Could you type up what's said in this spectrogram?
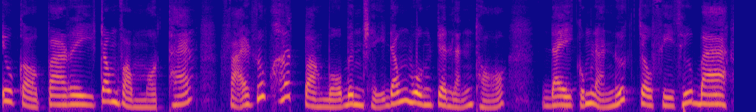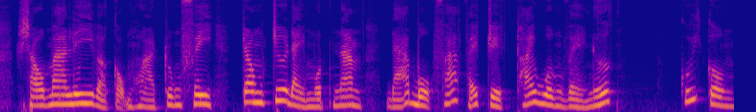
yêu cầu Paris trong vòng một tháng phải rút hết toàn bộ binh sĩ đóng quân trên lãnh thổ. Đây cũng là nước châu Phi thứ ba sau Mali và Cộng hòa Trung Phi trong chưa đầy một năm đã buộc Pháp phải triệt thoái quân về nước cuối cùng,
